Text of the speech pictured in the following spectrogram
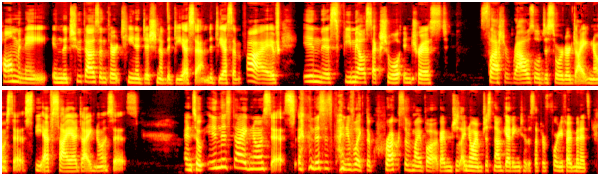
culminate in the 2013 edition of the DSM, the DSM 5, in this female sexual interest slash arousal disorder diagnosis, the FSIA diagnosis. And so in this diagnosis, this is kind of like the crux of my book. I'm just I know I'm just now getting to this after 45 minutes.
